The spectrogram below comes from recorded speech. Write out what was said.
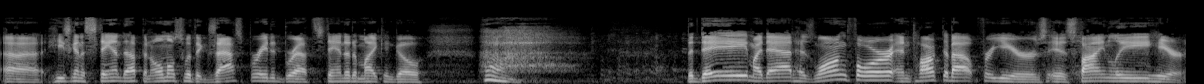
uh, he's going to stand up and almost with exasperated breath stand at a mic and go. The day my dad has longed for and talked about for years is finally here.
